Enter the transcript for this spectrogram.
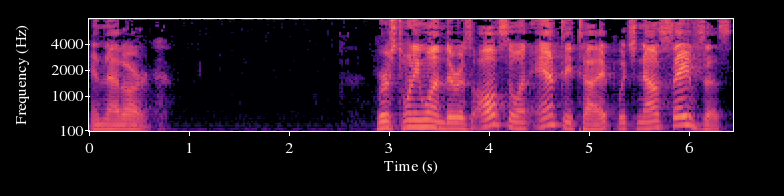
in that ark. Verse 21 There is also an antitype which now saves us.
